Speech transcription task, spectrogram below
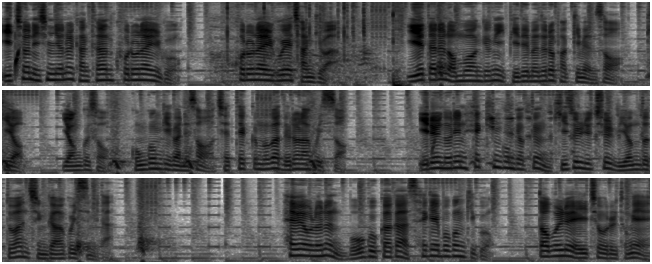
2020년을 강타한 코로나19. 코로나19의 장기화. 이에 따른 업무 환경이 비대면으로 바뀌면서 기업, 연구소, 공공기관에서 재택근무가 늘어나고 있어 이를 노린 해킹 공격 등 기술 유출 위험도 또한 증가하고 있습니다. 해외 언론은 모 국가가 세계보건기구 WHO를 통해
